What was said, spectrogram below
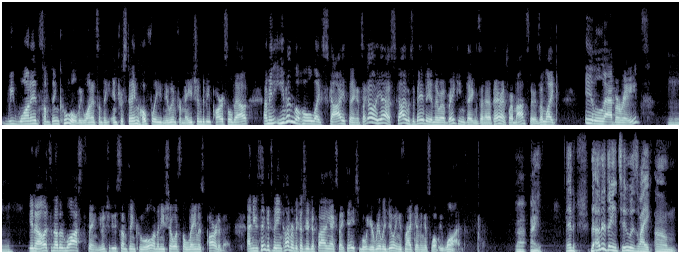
we wanted something cool. We wanted something interesting. Hopefully, new information to be parceled out. I mean, even the whole like Skye thing. It's like, oh yeah, Skye was a baby and they were breaking things and her parents were monsters. I'm like, elaborate. Mm-hmm. You know, it's another lost thing. You introduce something cool and then you show us the lamest part of it. And you think it's being clever because you're defying expectation, but what you're really doing is not giving us what we want. Right. And the other thing too is like, um,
